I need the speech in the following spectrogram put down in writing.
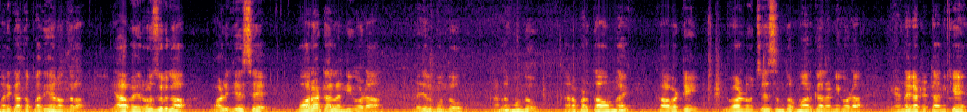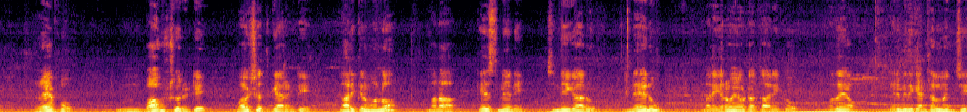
మరి గత పదిహేను వందల యాభై రోజులుగా వాళ్ళు చేసే పోరాటాలన్నీ కూడా ప్రజల ముందు కళ్ళ ముందు కనపడతా ఉన్నాయి. కాబట్టి వాళ్ళు చేసిన దుర్మార్గాలన్నీ కూడా ఎండగట్టడానికే రేపు మ్, భవిష్యత్ గ్యారంటీ కార్యక్రమంలో మన కేసునేని చిన్ని గారు నేను మరి ఇరవై ఒకటో తారీఖు ఉదయం ఎనిమిది గంటల నుంచి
